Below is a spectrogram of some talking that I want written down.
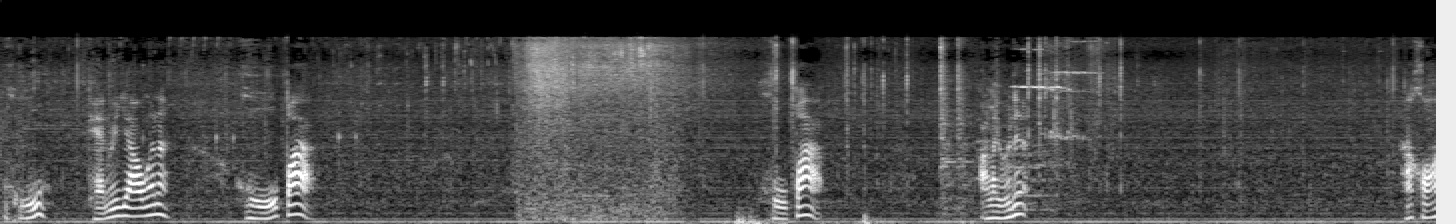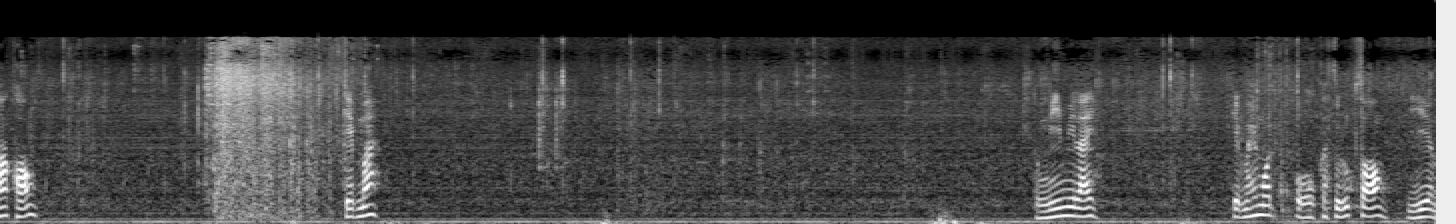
โอ้โห แขนไม่ยาวงั้นนะโอ้โห ป้า โอ้โห ป้า อะไรวะเนี่ย หาของหาของ เก็บมาตรงนี้มีอะไร เก็บมาให้หมด โอ้กระสุนลูกซอง เยี่ยม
